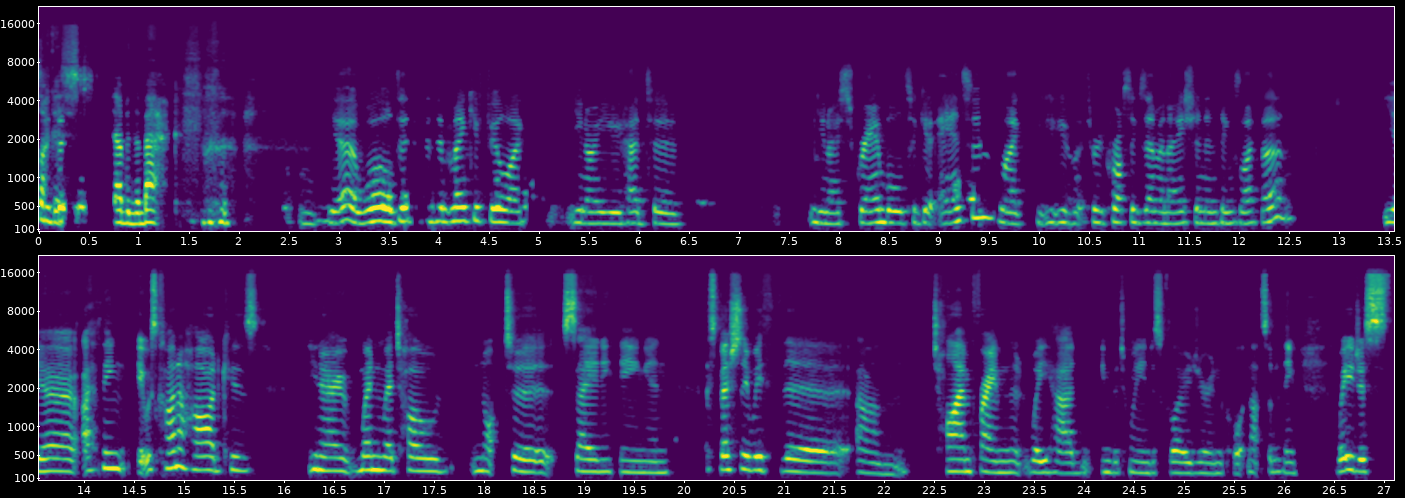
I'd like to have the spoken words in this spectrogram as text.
It's like a stab in the back. Yeah, well, did, did it make you feel like you know you had to, you know, scramble to get answers, like you you went through cross examination and things like that? yeah i think it was kind of hard because you know when we're told not to say anything and especially with the um time frame that we had in between disclosure and court and that sort of thing we just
